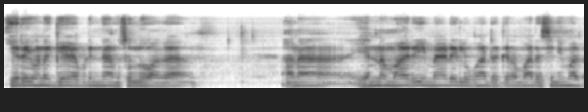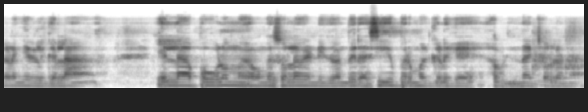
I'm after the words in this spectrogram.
இறைவனுக்கே அப்படின்னு தான் சொல்லுவாங்க. ஆனால் என்ன மாதிரி மேடையில் உட்காந்துருக்கிற மாதிரி சினிமா கலைஞர்களுக்கெல்லாம் எல்லா புகழும் அவங்க சொல்ல வேண்டியது வந்து ரசிக பெருமக்களுக்கு அப்படின்னு தான் சொல்லணும்.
